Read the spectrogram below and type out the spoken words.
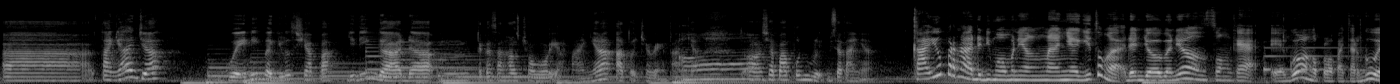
eh, tanya aja gue ini bagi lu siapa jadi nggak ada mm, terkesan harus cowok yang tanya atau cewek yang tanya Oh. Eh, siapa pun bisa tanya Kayu pernah ada di momen yang nanya gitu nggak? Dan jawabannya langsung kayak ya gue anggap lo pacar gue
